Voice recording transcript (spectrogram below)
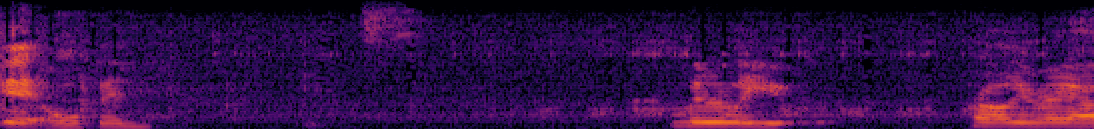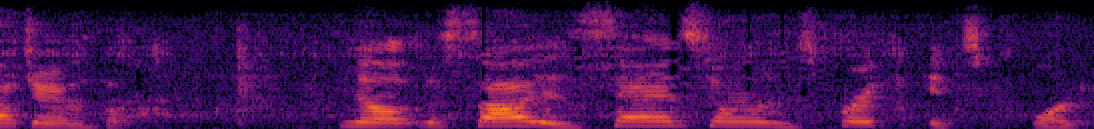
it opened. Literally, probably right after it was built. Now, the facade is sandstone, it's brick, it's gorgeous.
